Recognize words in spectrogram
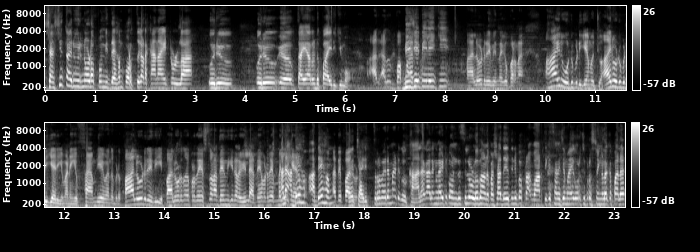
ശശി തരൂരിനോടൊപ്പം ഇദ്ദേഹം പുറത്ത് കടക്കാനായിട്ടുള്ള ഒരു ഒരു തയ്യാറെടുപ്പായിരിക്കുമോ ബി ജെ പിയിലേക്ക് പാലോട് രവി എന്നൊക്കെ പറഞ്ഞ ആയിരം വോട്ട് പിടിക്കാൻ പറ്റും ആയിരം വോട്ട് പിടിക്കായിരിക്കും വേണമെങ്കിൽ ഫാമിലിയായി ബന്ധപ്പെട്ട്. പാലോട് രവി പാലോട് എന്ന പ്രദേശത്താണ് അദ്ദേഹം എനിക്ക് അറിയില്ല. അദ്ദേഹം അദ്ദേഹം ചരിത്രപരമായിട്ട് കാലാകാലങ്ങളായിട്ട് കോൺഗ്രസിലുള്ളതാണ് പക്ഷെ അദ്ദേഹത്തിന് ഇപ്പൊ വാർത്തക സഹജമായ കുറച്ച് പ്രശ്നങ്ങളൊക്കെ പല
